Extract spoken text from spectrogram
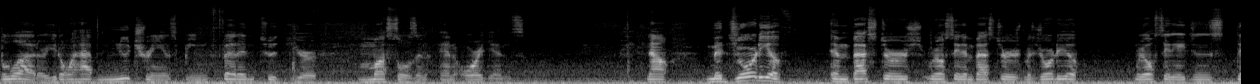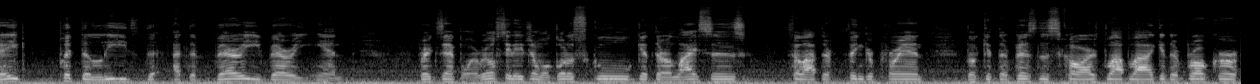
blood or you don't have nutrients being fed into your muscles and, and organs. Now, majority of investors, real estate investors, majority of real estate agents, they put the leads at the very, very end. For example, a real estate agent will go to school, get their license, fill out their fingerprint, they'll get their business cards, blah blah, get their broker,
